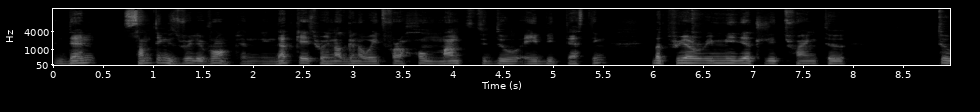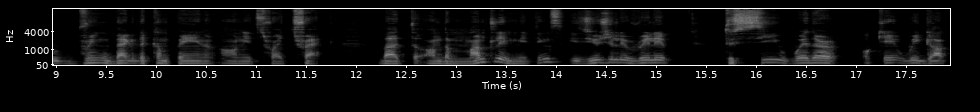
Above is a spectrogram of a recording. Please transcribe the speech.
and then something is really wrong. And in that case, we're not gonna wait for a whole month to do A/B testing, but we are immediately trying to to bring back the campaign on its right track. But on the monthly meetings is usually really to see whether, okay, we got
